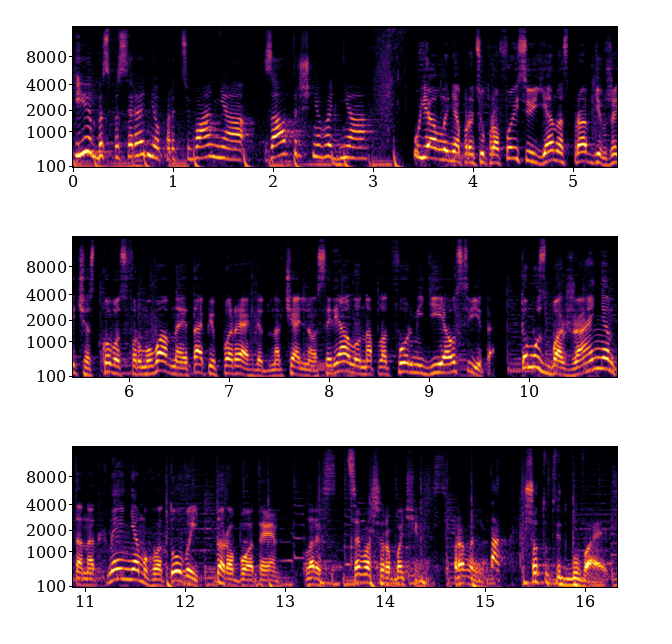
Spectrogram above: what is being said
І безпосередньо опрацювання завтрашнього дня. Уявлення про цю професію я насправді вже частково сформував на етапі перегляду навчального серіалу на платформі Дія освіта. Тому з бажанням та натхненням готовий до роботи. Ларис, це ваше робоче місце, правильно? Так. Що тут відбувається?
